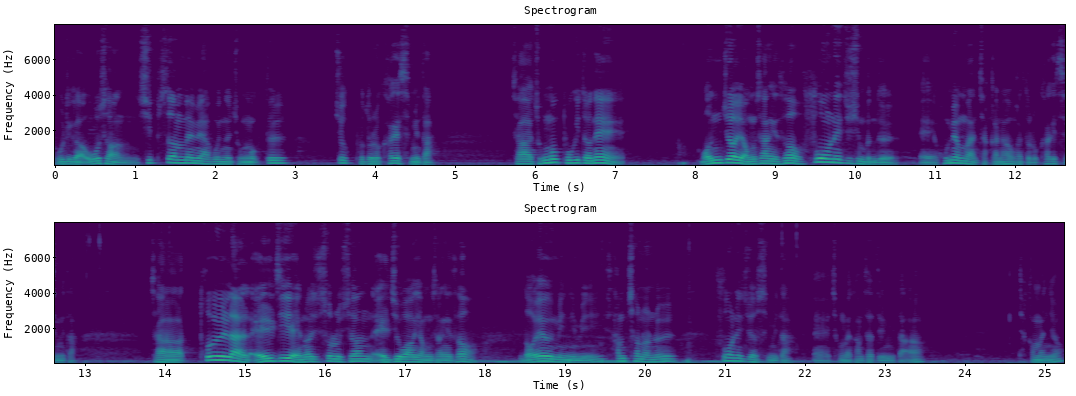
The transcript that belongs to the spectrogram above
우리가 5선, 10선 매매하고 있는 종목들 쭉 보도록 하겠습니다. 자, 종목 보기 전에 먼저 영상에서 후원해 주신 분들 예, 호명만 잠깐 하고 가도록 하겠습니다. 자, 토요일 날 LG 에너지 솔루션 LG 화학 영상에서 너의 의미님이 3,000원을 후원해 주셨습니다. 예, 정말 감사드립니다. 잠깐만요.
